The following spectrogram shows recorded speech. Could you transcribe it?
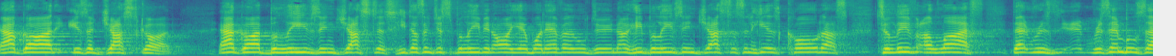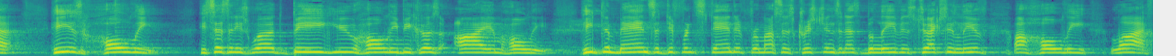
Our God is a just God. Our God believes in justice. He doesn't just believe in, oh, yeah, whatever it'll do. No, He believes in justice, and He has called us to live a life that resembles that. He is holy. He says in his word, Be you holy because I am holy. He demands a different standard from us as Christians and as believers to actually live a holy life,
